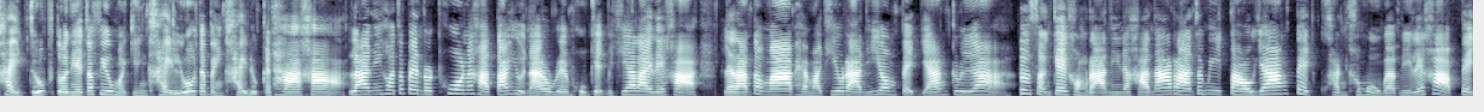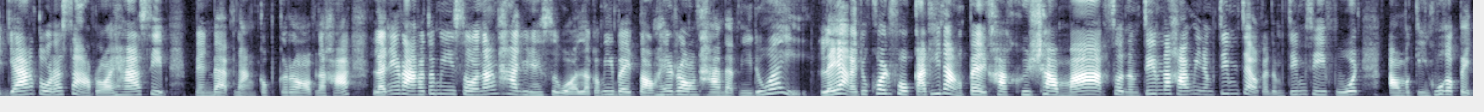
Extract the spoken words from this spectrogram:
ไข่จุ๊บตัวนี้จะฟีลเหมือนกินไข่ลวกแต่เป็นไข่นกกระทาค่ะ ร้านนี้เขาจะเป็นรถพ่วงนะคะ ตั้งอยู่หน้าโรงเรียนภูเก็ตวิทยาลัยเลยค่ะ และร้านต่อมาแพรมาที่ร้านนิยมเป็ดย่างเกลือจุดสังเกตของร้านนี้นะคะ หน้าร้านจะมีเตาย่างเป็ดควันขโมงแบบนี้เลยค่ะ เป็ดย่างตัวละ 350 เป็นแบบหนังกรอบๆนะคะ และในร้านเขาจะมีโซนนั่งทานอยู่ในสวน แล้วก็มีใบตองให้รองทานแบบนี้ด้วย และอยากให้ทุกคนโฟกัสที่หนังเป็ดค่ะ คือฉ่ำมาก ส่วนน้ำจิ้มนะคะ มีน้ำจิ้มแจ่วกับน้ำจิ้มซีฟู้ดเอามากินคู่กับเป็ด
